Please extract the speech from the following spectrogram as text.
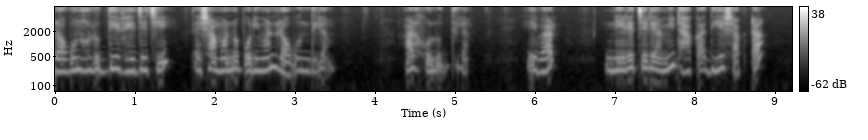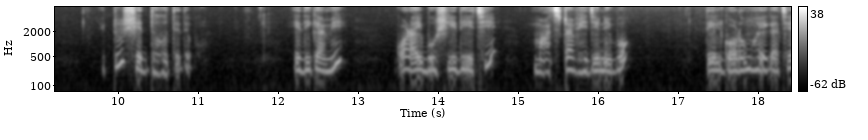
লবণ হলুদ দিয়ে ভেজেছি, তাই সামান্য পরিমাণ লবণ দিলাম আর হলুদ দিলাম। এবার নেড়ে চেড়ে আমি ঢাকা দিয়ে শাকটা একটু সেদ্ধ হতে দেব। এদিকে আমি কড়াই বসিয়ে দিয়েছি, মাছটা ভেজে নেব। তেল গরম হয়ে গেছে,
